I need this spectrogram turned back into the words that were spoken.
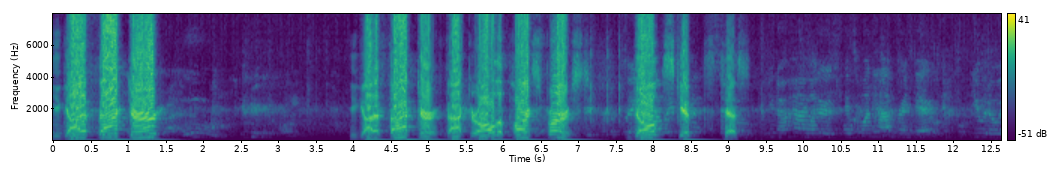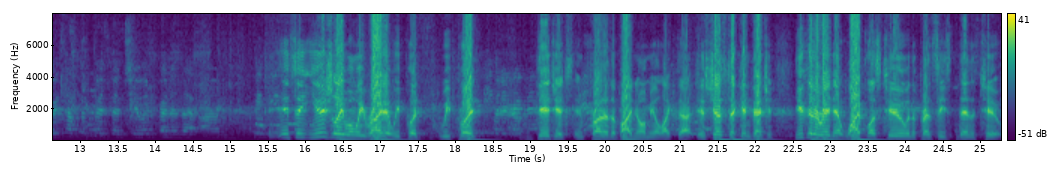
you got to factor. You got to factor. Factor all the parts first. Don't skip test. You know how it's one half right there? You would always have to put the two in front of the um. It's a, usually when we write it, we put we put digits in front of the binomial like that. It's just a convention. You could have written it y plus 2 in the parentheses, then the 2.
